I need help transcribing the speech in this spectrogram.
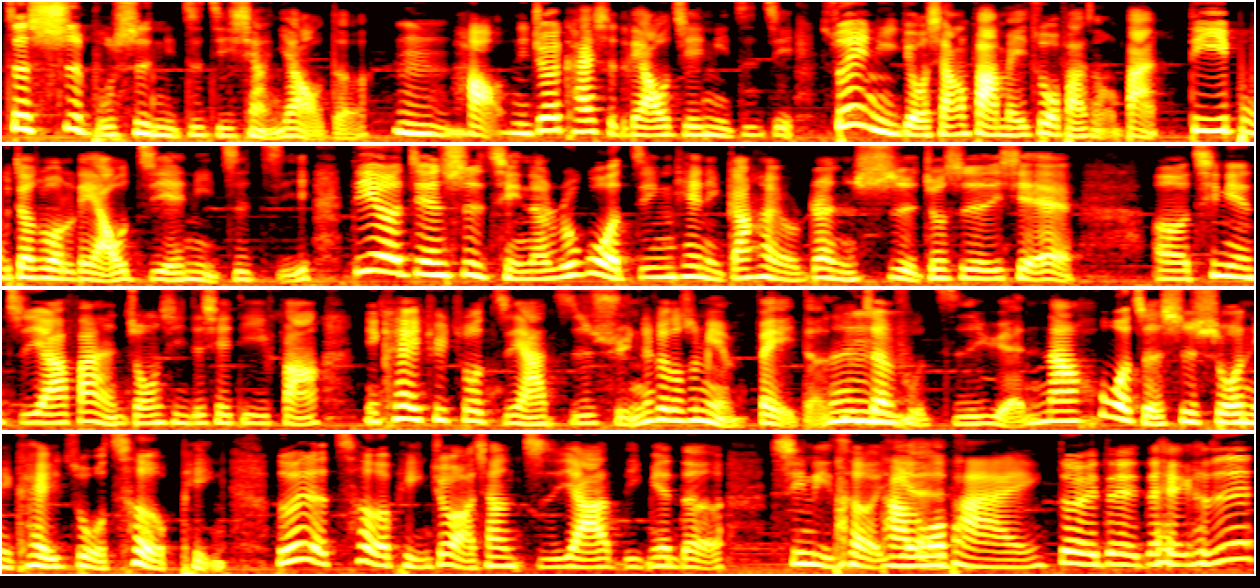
这是不是。你自己想要的，嗯，好，你就会开始了解你自己。所以你有想法没做法怎么办？第一步叫做了解你自己。第二件事情呢，如果今天你刚好有认识，就是一些。呃，青年职涯发展中心这些地方，你可以去做职涯咨询，那个都是免费的，那是政府资源。嗯、那或者是说，你可以做测评，所谓的测评就好像职涯里面的心理测验、塔罗牌，对对对。可是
